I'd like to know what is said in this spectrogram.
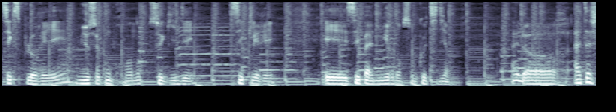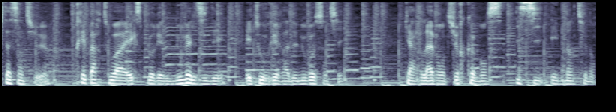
s'explorer, mieux se comprendre, se guider, s'éclairer et s'épanouir dans son quotidien. Alors, attache ta ceinture, prépare-toi à explorer de nouvelles idées et t'ouvrir à de nouveaux sentiers. Car l'aventure commence ici et maintenant.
